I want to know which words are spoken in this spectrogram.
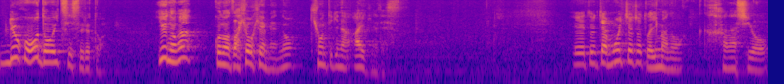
両方を同一視するというのが、この座標平面の基本的なアイディアです。えーと、じゃあもう一度ちょっと今の話を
